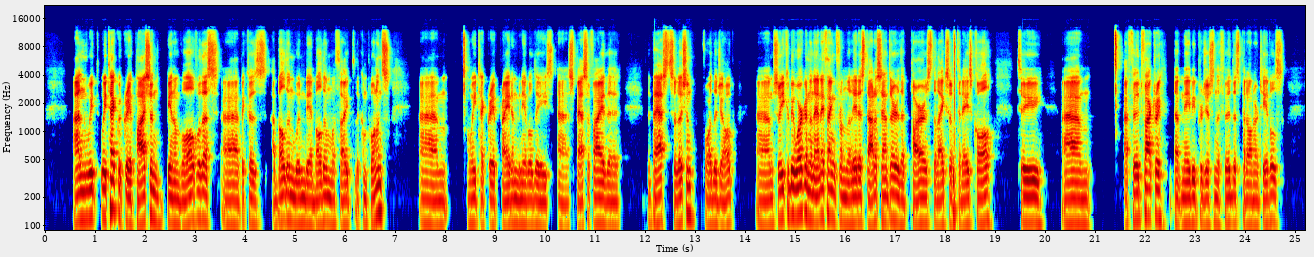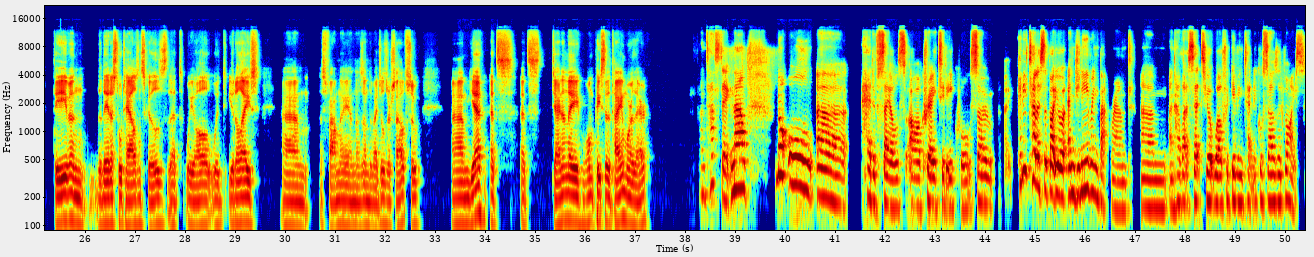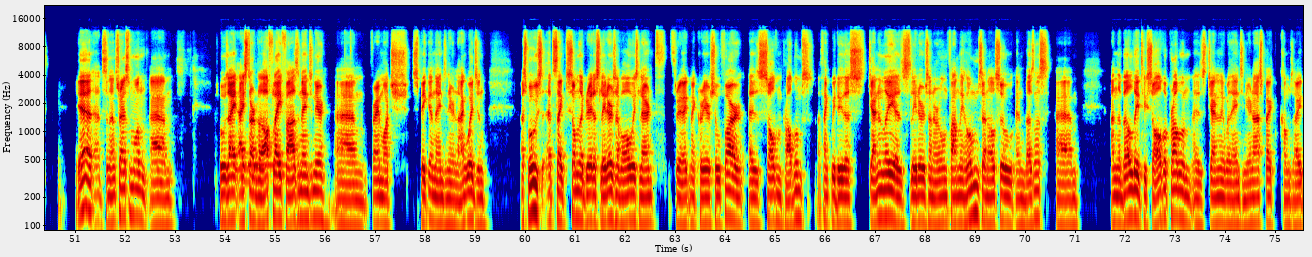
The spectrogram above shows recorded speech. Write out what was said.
and we we take with great passion being involved with this uh, because a building wouldn't be a building without the components. Um, we take great pride in being able to uh, specify the the best solution for the job. Um, so you could be working on anything from the latest data center that powers the likes of today's call to um, a food factory that may be producing the food that's put on our tables to even the latest hotels and schools that we all would utilize um, as family and as individuals ourselves. So um, yeah, it's it's generally one piece at a time. We're there. Fantastic. Now, not all uh, head of sales are created equal. So, can you tell us about your engineering background um, and how that sets you up well for giving technical sales advice? Yeah, that's an interesting one. Um, I suppose I, I started off life as an engineer, um, very much speaking the engineering language, and I suppose it's like some of the greatest leaders I've always learned throughout my career so far is solving problems. I think we do this generally as leaders in our own family homes and also in business. Um, and the ability to solve a problem is generally where the engineering aspect comes out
